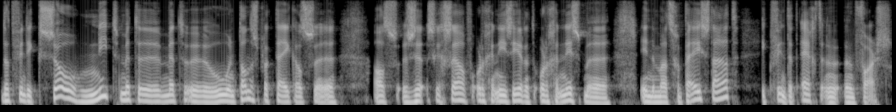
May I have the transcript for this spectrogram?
dat vind ik zo niet met, uh, met uh, hoe een tandartspraktijk als, uh, als zichzelf organiserend organisme in de maatschappij staat. Ik vind het echt een, een farce.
